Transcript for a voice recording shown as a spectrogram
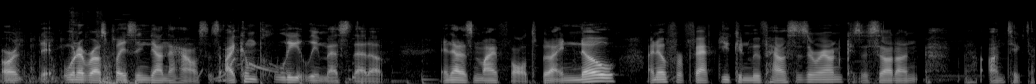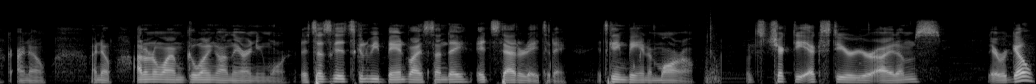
or whenever I was placing down the houses. I completely messed that up, and that is my fault. But I know, I know for a fact you can move houses around because I saw it on on TikTok. I know, I know. I don't know why I'm going on there anymore. It says it's gonna be banned by Sunday. It's Saturday today. It's getting banned tomorrow. Let's check the exterior items. There we go.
